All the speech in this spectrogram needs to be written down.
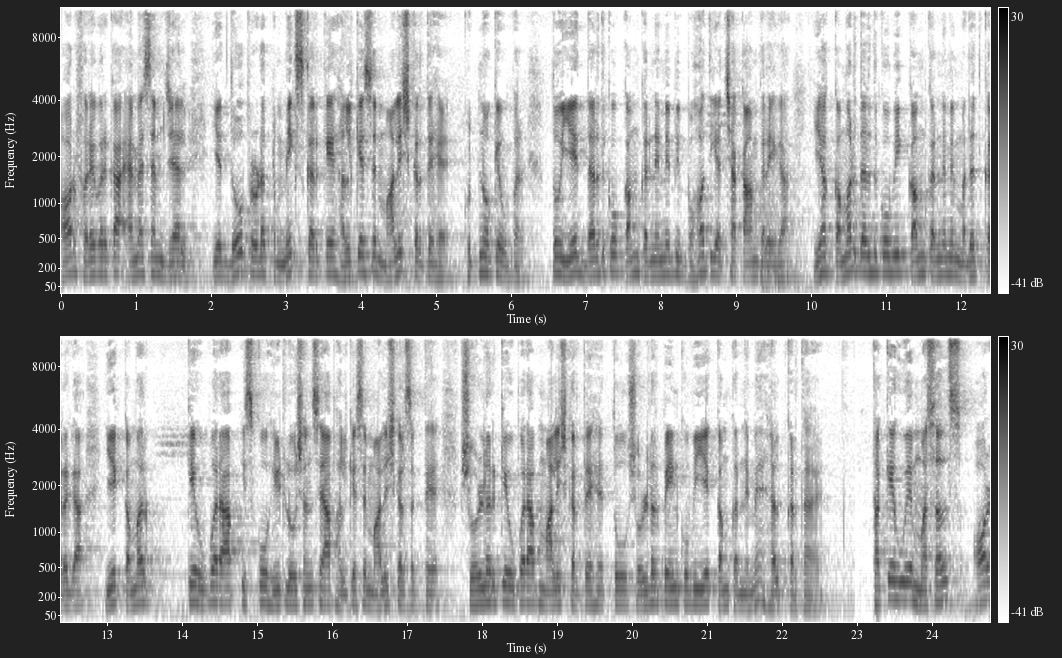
और फरेवर का एम एस एम जेल ये दो प्रोडक्ट मिक्स करके हल्के से मालिश करते हैं घुटनों के ऊपर तो ये दर्द को कम करने में भी बहुत ही अच्छा काम करेगा। यह कमर दर्द को भी कम करने में मदद करेगा। ये कमर के ऊपर आप इसको हीट लोशन से आप हल्के से मालिश कर सकते हैं। शोल्डर के ऊपर आप मालिश करते हैं तो शोल्डर पेन को भी ये कम करने में हेल्प करता है। थके हुए मसल्स और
